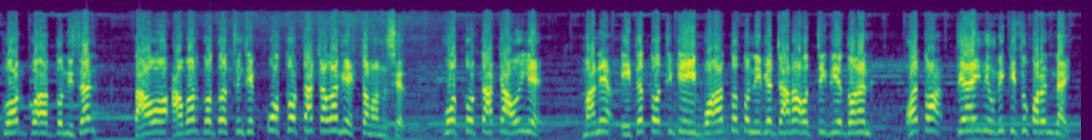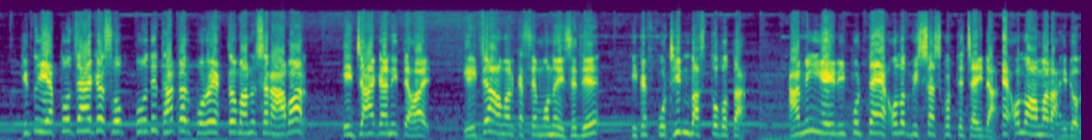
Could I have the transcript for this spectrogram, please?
প্লট বরাদ্দ নিছেন। তাও আমার কথা হচ্ছে যে কত টাকা লাগে একটা মানুষের? কত টাকা হইলে? মানে এটা তো হচ্ছে এই বরাদ্দ তো নিবে, যারা হচ্ছে গিয়ে ধরেন, হয়তো বেআইনি উনি কিছু করেন নাই। কিন্তু এত জায়গা সব থাকার পরে একটা মানুষের আবার এই জায়গা নিতে হয়। এইটা আমার কাছে মনে হয়েছে যে এটা কঠিন বাস্তবতা। আমি এই রিপোর্টটা এখনও বিশ্বাস করতে চাই না। এখনও আমার আইডল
